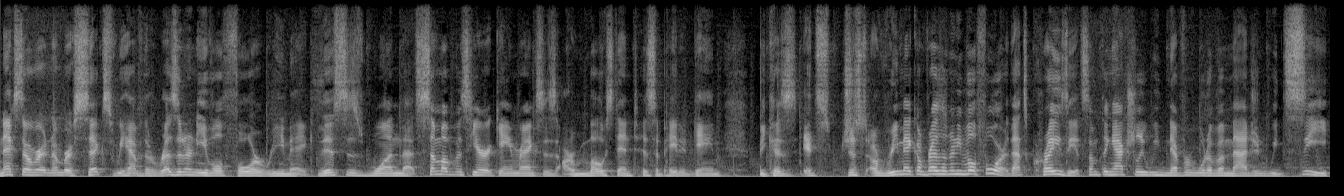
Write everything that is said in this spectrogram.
Next over at number 6, we have the Resident Evil 4 remake. This is one that some of us here at GameRanx is our most anticipated game because it's just a remake of Resident Evil 4. That's crazy. It's something actually we never would have imagined we'd see,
